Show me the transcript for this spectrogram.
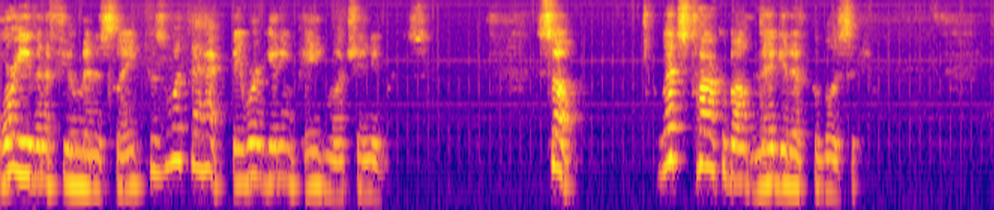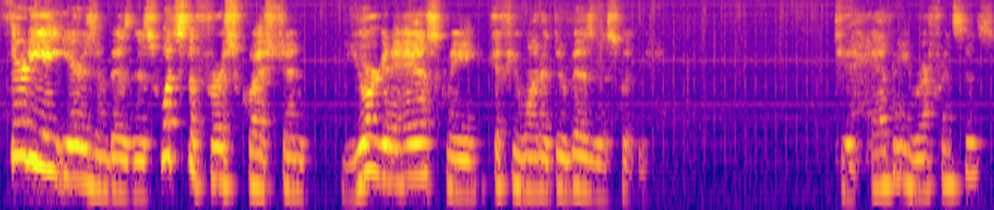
or even a few minutes late because what the heck, they weren't getting paid much anyways. So, let's talk about negative publicity. 38 years in business, what's the first question you're going to ask me if you want to do business with me? Do you have any references?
